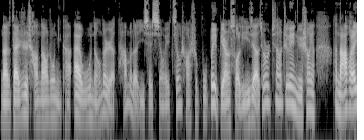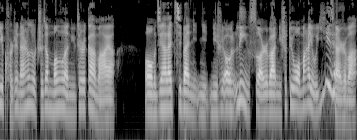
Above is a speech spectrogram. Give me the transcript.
那在日常当中，你看爱无能的人，他们的一些行为经常是不被别人所理解的，就是就像这位女生一样，她拿回来一捆，这男生就直接懵了，你这是干嘛呀？哦，我们接下来祭拜你，你你是要吝啬是吧？你是对我妈有意见是吧？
